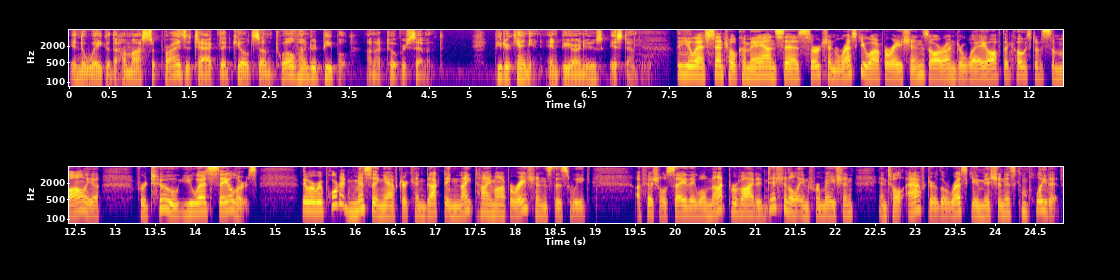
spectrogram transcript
in the wake of the Hamas surprise attack that killed some 1,200 people on October 7th. Peter Kenyon, NPR News, Istanbul. The U.S. Central Command says search and rescue operations are underway off the coast of Somalia for two U.S. sailors. They were reported missing after conducting nighttime operations this week. Officials say they will not provide additional information until after the rescue mission is completed.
